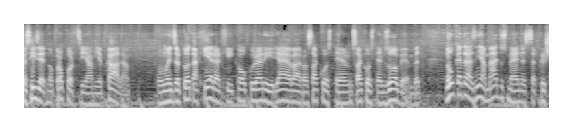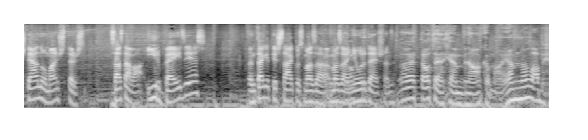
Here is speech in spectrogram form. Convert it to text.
kas iziet no proporcijām, jebkādām. Un līdz ar to tā hierarhija kaut kur arī ir jāievēro sakostiem, sakostiem zobiem. Bet, nu, katrā ziņā medus mēnesis ar Kristiānu Manchesteras sastāvā ir beidzies. Un tagad ir sākus mazā, mazā ņurdēšana. Tottenham nākamā, ja? Nu, labi.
